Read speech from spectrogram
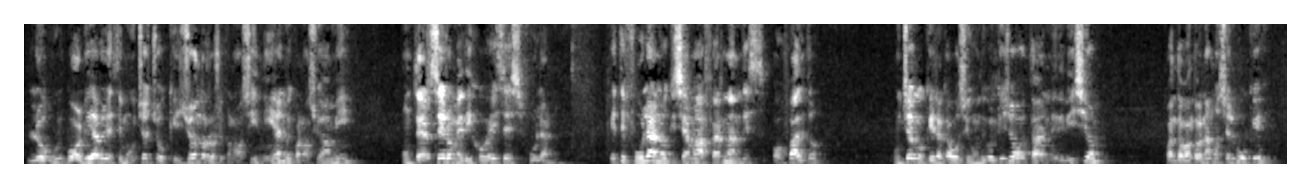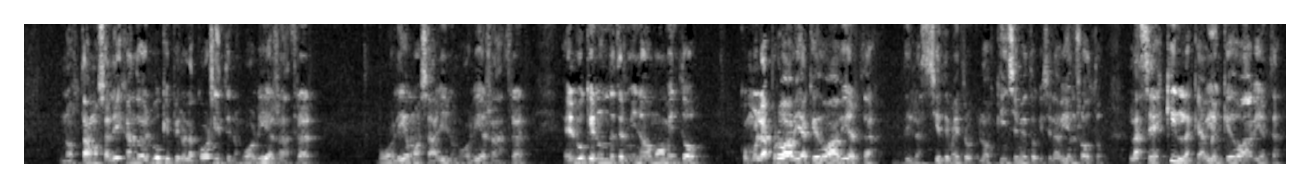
lo volví a ver este muchacho que yo no lo reconocí, ni él me conoció a mí, un tercero me dijo, ese es fulano. Este fulano que se llamaba Fernández, Osvaldo, un chango que era cabo segundo igual que yo, estaba en mi división, cuando abandonamos el buque, nos estamos alejando del buque, pero la corriente nos volvía a arrastrar, volvíamos a salir, nos volvía a arrastrar. El buque en un determinado momento, como la proa había quedado abierta, de las 7 metros, los 15 metros que se le habían roto, las esquilas que habían quedado abiertas,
